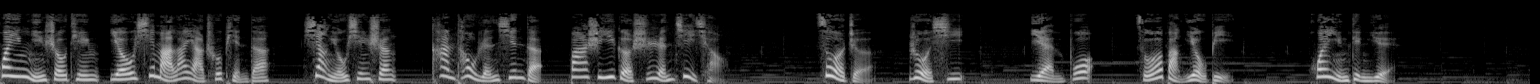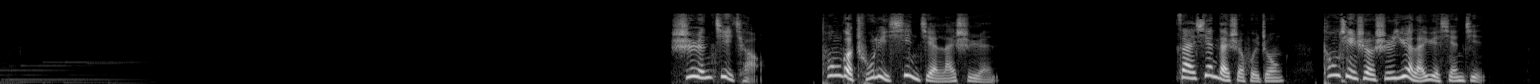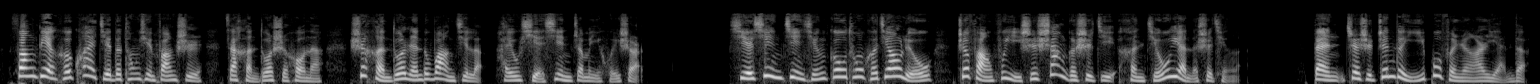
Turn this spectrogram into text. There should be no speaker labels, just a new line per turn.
欢迎您收听由喜马拉雅出品的《相由心生，看透人心的八十一个识人技巧》，作者若曦，演播左膀右臂。欢迎订阅识人技巧，通过处理信件来识人。在现代社会中。通讯设施越来越先进，方便和快捷的通讯方式，在很多时候呢，使很多人都忘记了还有写信这么一回事儿。写信进行沟通和交流，这仿佛已是上个世纪很久远的事情了。但这是针对一部分人而言的。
